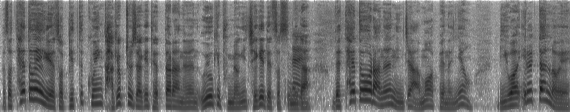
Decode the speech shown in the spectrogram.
그래서 테더에 의해서 비트코인 가격 조작이 됐다라는 의혹이 분명히 제기됐었습니다. 네. 근데 테더라는 이제 암호화폐는요. 미화 1달러의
